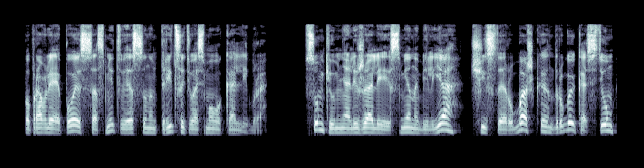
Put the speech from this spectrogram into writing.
поправляя пояс со Смит Вессоном 38-го калибра. В сумке у меня лежали смена белья, чистая рубашка, другой костюм,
